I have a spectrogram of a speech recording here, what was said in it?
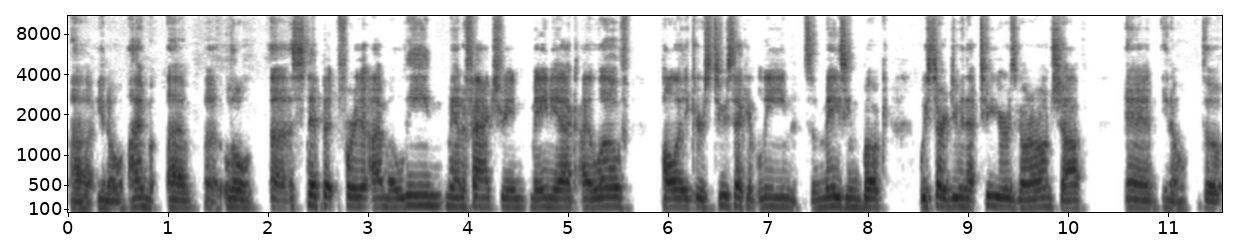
Uh, you know, I'm a little uh, snippet for you. I'm a lean manufacturing maniac. I love Paul Akers' Two Second Lean. It's an amazing book. We started doing that two years ago in our own shop, and you know, the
